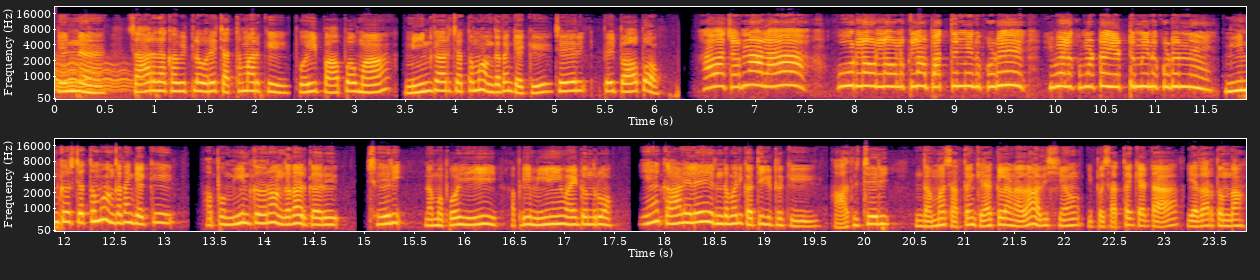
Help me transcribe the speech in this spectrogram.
என்ன? சாரதாக்கா வீட்டுல ஒரே சத்தமா இருக்கு. போய் பாப்போமா? மீன்கார சத்தமும் அங்கதான் கேக்கு. சரி போய் பாப்போம். அவ சொன்னாலா ஊர்ல உள்ளவளுக்குலாம் பத்து மீன் கொடு இவளுக்கு மட்டும் எட்டு மீன் கொடுன்னு. மீன்கார் சத்தமும் அங்கதான் கேக்கு. அப்போ மீன்காரும் அங்கதான் இருக்காரு. சரி நம்ம போய் அப்படியே மீனையும் வாங்கிட்டு வந்துருவோம். ஏன் காலையிலே இந்த மாதிரி கத்திக்கிட்டு இருக்கு? அது சரி இந்த அம்மா சத்தம் கேட்கலனா தான் அதிசயம். இப்ப சத்தம் கேட்டா யதார்த்தம் தான்.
